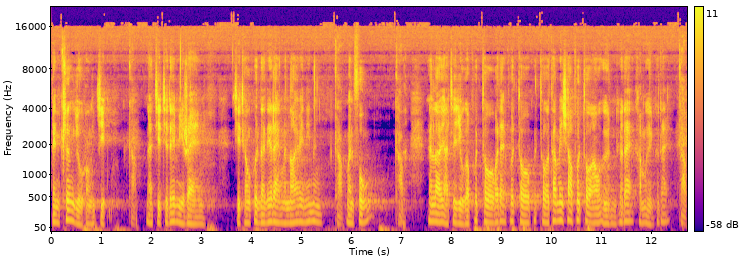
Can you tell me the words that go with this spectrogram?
เป็นเครื่องอยู่ของจิตครับนะจิตจะได้มีแรง จิตของคุณตอนนี้แรงมันน้อยไปนิดนึงครับมันฟุ้งครับงั้นเราอยากจะอยู่กับพุทโธก็ได้พุทโธ พุทโธ ถ้าไม่ชอบพุทโธเอาอื่นก็ได้คำอื่นก็ได้ครับ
